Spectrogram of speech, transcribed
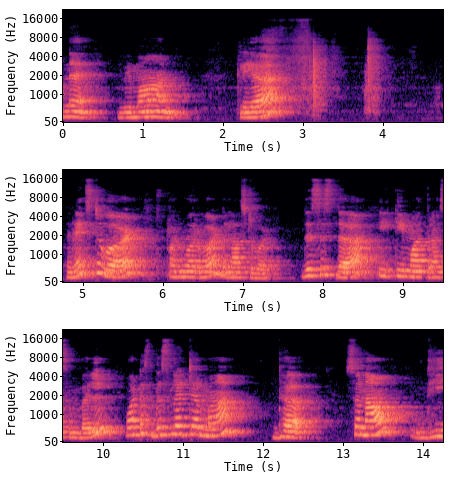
na. Viman. Clear? The next word, one more word, the last word. This is the Iki Matra symbol. What is this letter, ma? The. So now धी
